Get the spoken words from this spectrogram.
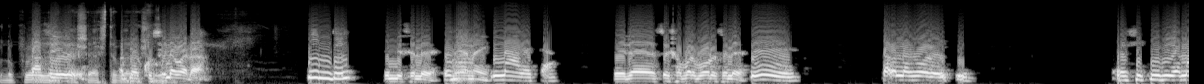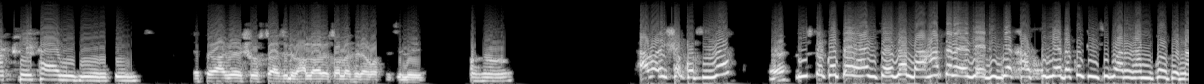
কোনো প্রয়োজন আসতে পারে তিনটে ছেলে মেয়ে নাই? না বেটা। এটা হচ্ছে সবার বড় ছেলে? হুম। তাহলে বড় এসে কি দিয়ে আমার কি খাওয়া তুই এত আগে সুস্থ আছিল ভালোভাবে চলাফেরা করতেছিলি। আবার ইচ্ছা করছিস না হ্যাঁ? করতে যে বা হাতের এদিক দিয়ে খাচ্ছিলে দেখো কিছু পারে না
